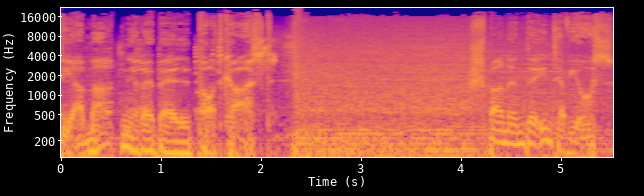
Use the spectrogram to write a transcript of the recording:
Der Markenrebell Podcast. Spannende Interviews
